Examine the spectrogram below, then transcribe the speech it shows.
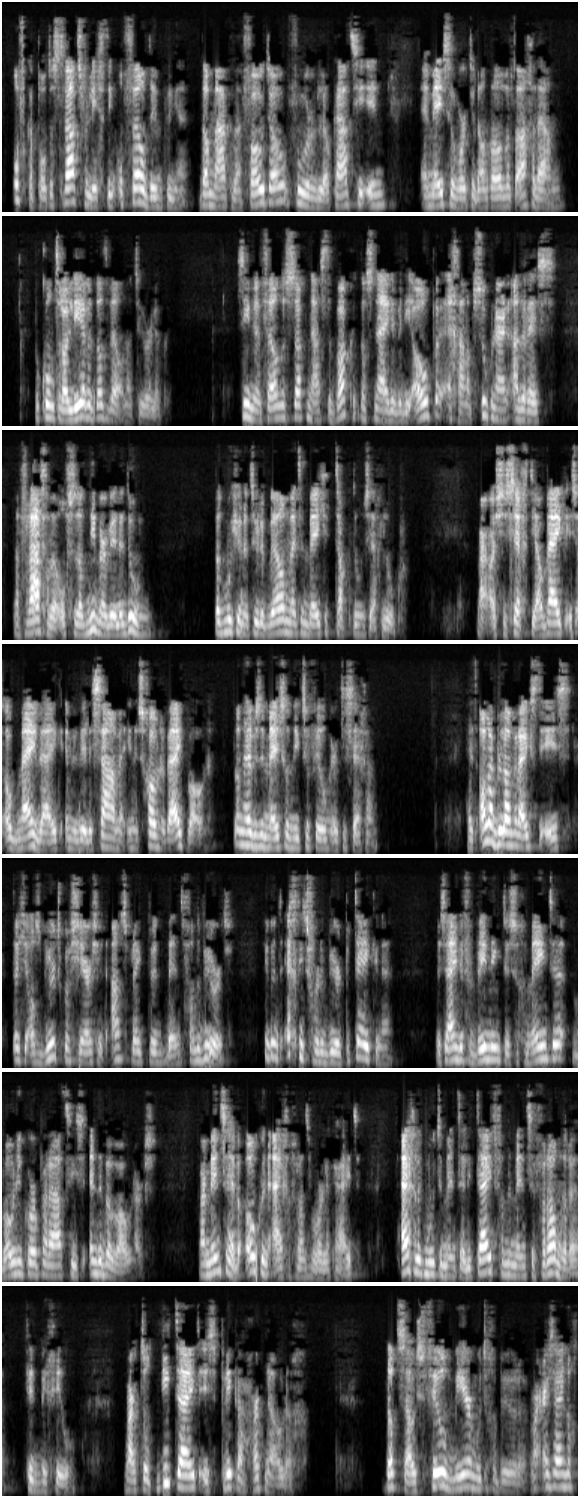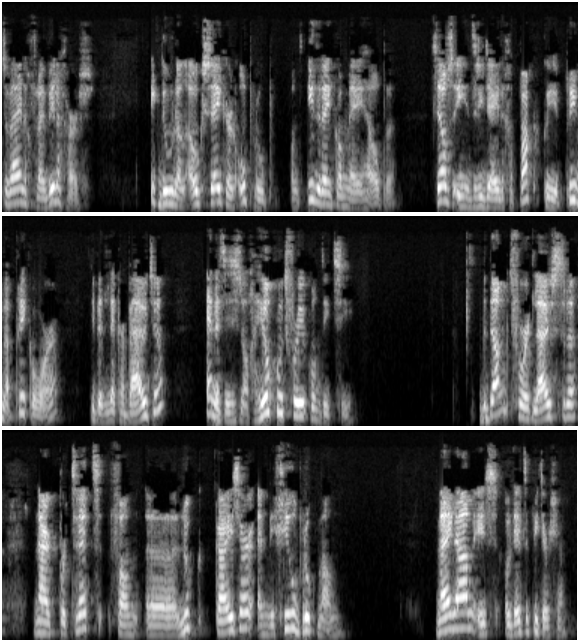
Of kapotte straatverlichting of vuildumpingen. Dan maken we een foto, voeren de locatie in en meestal wordt er dan wel wat aan gedaan. We controleren dat wel natuurlijk. Zien we een vuilniszak naast de bak, dan snijden we die open en gaan op zoek naar een adres. Dan vragen we of ze dat niet meer willen doen. Dat moet je natuurlijk wel met een beetje tak doen, zegt Loek. Maar als je zegt, jouw wijk is ook mijn wijk en we willen samen in een schone wijk wonen, dan hebben ze meestal niet zoveel meer te zeggen. Het allerbelangrijkste is dat je als buurtconcierge het aanspreekpunt bent van de buurt. Je kunt echt iets voor de buurt betekenen. We zijn de verbinding tussen gemeenten, woningcorporaties en de bewoners. Maar mensen hebben ook hun eigen verantwoordelijkheid. Eigenlijk moet de mentaliteit van de mensen veranderen, vindt Michiel. Maar tot die tijd is prikken hard nodig. Dat zou veel meer moeten gebeuren, maar er zijn nog te weinig vrijwilligers. Ik doe dan ook zeker een oproep, want iedereen kan meehelpen. Zelfs in je driedelige pak kun je prima prikken hoor. Je bent lekker buiten en het is nog heel goed voor je conditie. Bedankt voor het luisteren naar het portret van uh, Loek Keizer en Michiel Broekman. Mijn naam is Odette Pietersen.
